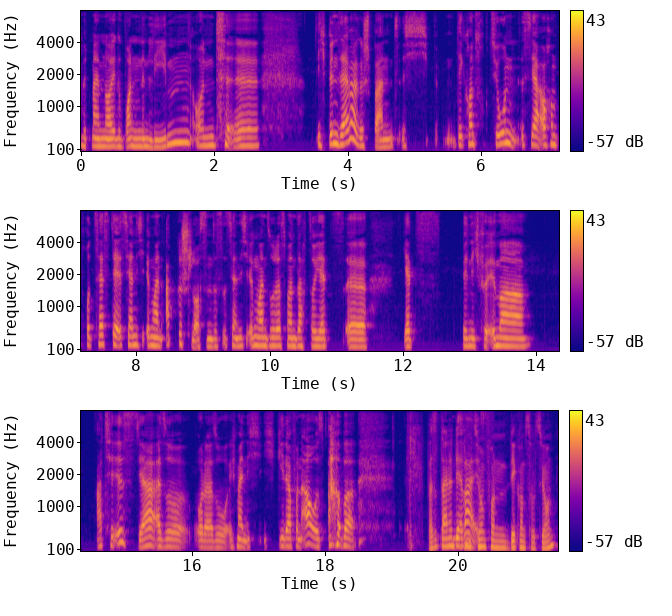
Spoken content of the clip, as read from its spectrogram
mit meinem neu gewonnenen Leben und äh, ich bin selber gespannt. Ich, Dekonstruktion ist ja auch ein Prozess, der ist ja nicht irgendwann abgeschlossen. Das ist ja nicht irgendwann so, dass man sagt, so jetzt, äh, jetzt bin ich für immer Atheist, ja, also oder so. Ich meine, ich, ich gehe davon aus, aber was ist deine Definition weiß. von Dekonstruktion?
